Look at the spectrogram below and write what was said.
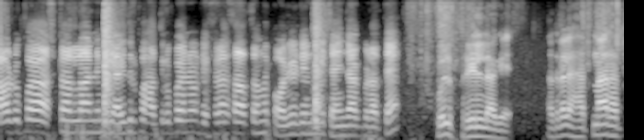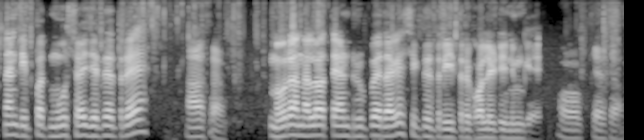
ಎರಡು ರೂಪಾಯಿ ಅಷ್ಟಲ್ಲ ನಿಮ್ಗೆ ಐದು ರೂಪಾಯಿ ಹತ್ತು ರೂಪಾಯಿನೂ ಡಿಫ್ರೆನ್ಸ್ ಆತಂದ್ರೆ ಕ್ವಾಲಿಟಿ ನಿಮಗೆ ಚೇಂಜ್ ಆಗಿಬಿಡತ್ತೆ. ಫುಲ್ ಫ್ರಿಲ್ದಾಗೆ ಅದರಲ್ಲಿ ಹದಿನಾರು ಹದಿನೆಂಟು ಇಪ್ಪತ್ತ್ಮೂರು ಸೈಜ್ ಇರ್ತೈತ್ರಿ. ಹಾಂ ಸರ್. ನೂರ ನಲವತ್ತೆಂಟು ರೂಪಾಯಿದಾಗೆ ಸಿಗ್ತೈತ್ರಿ ಈ ಥರ ಕ್ವಾಲಿಟಿ ನಿಮಗೆ. ಓಕೆ ಸರ್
